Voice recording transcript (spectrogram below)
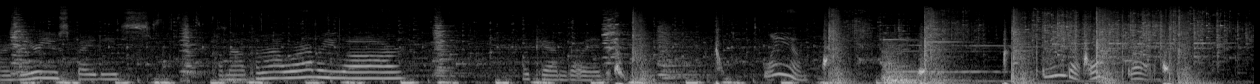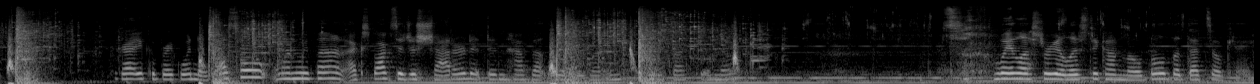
I hear you, Spideys. Come out, come out, wherever you are. Okay, I'm going Wham! Window. Oh my god. Forgot you could break windows. Also, when we put on Xbox, it just shattered. It didn't have that little way less realistic on mobile, but that's okay.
